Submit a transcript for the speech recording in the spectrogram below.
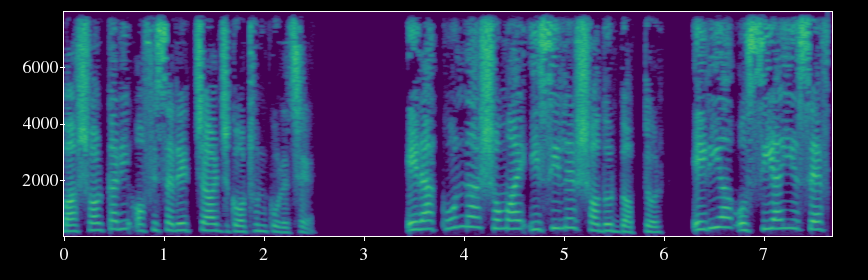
বা সরকারি অফিসারের চার্জ গঠন করেছে। এরা কন্যা সময় ইসিলের সদর দপ্তর এরিয়া ও সিআইএসএফ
